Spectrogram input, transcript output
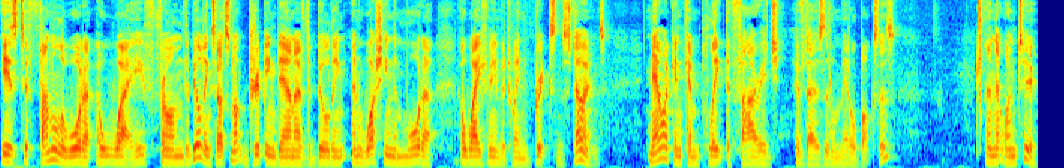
is to funnel the water away from the building so it's not dripping down over the building and washing the mortar away from in between the bricks and stones. Now I can complete the far edge of those little metal boxes and that one too.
